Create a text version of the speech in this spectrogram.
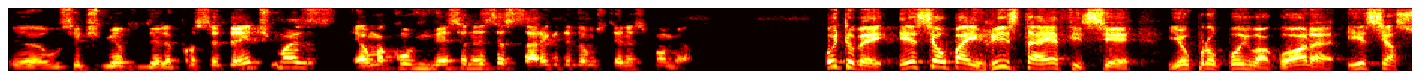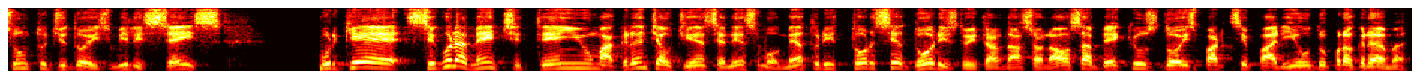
É, o sentimento dele é procedente, mas é uma convivência necessária que devemos ter nesse momento. Muito bem, esse é o Bairrista FC e eu proponho agora esse assunto de 2006 porque seguramente tem uma grande audiência nesse momento de torcedores do Internacional saber que os dois participariam do programa.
